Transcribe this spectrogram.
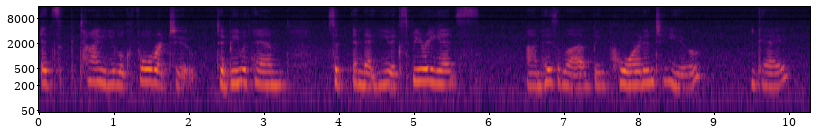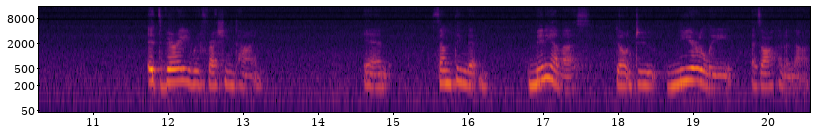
It's time you look forward to, to be with Him, to, and that you experience um, His love being poured into you. Okay? It's very refreshing time. And something that many of us don't do nearly as often enough.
